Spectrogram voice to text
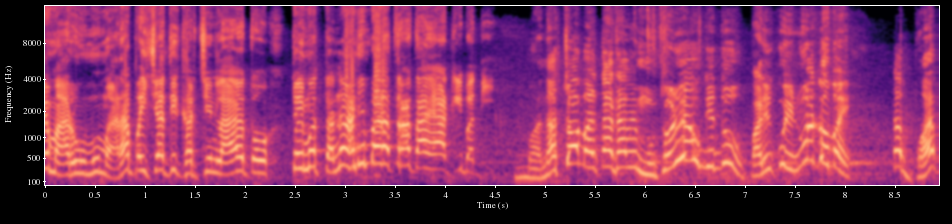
એ મારું હું મારા પૈસાથી ખર્ચીને લાવ્યો તો તો એમાં તને આની બળતરા થાય આટલી બધી. મને ચો બળતા થાય હું થોડું એવું કીધું. પડી કોઈ નું હતું ભાઈ? તો ભાઈ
